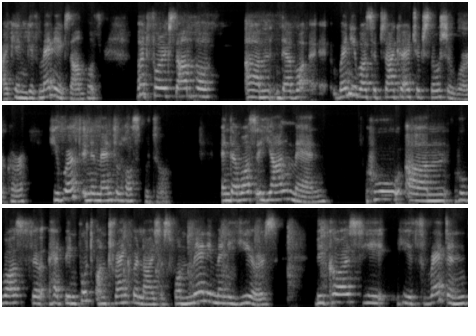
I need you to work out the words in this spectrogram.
I can give many examples. But for example um, there when he was a psychiatric social worker he worked in a mental hospital and there was a young man who um, who was uh, had been put on tranquilizers for many many years because he, he threatened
